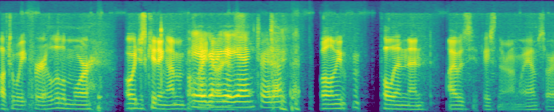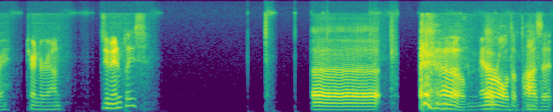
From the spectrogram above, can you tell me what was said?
I'll have to wait for a little more. Oh, just kidding. I'm behind. You're gonna get yanked right off. Well, let me pull in then. I was facing the wrong way. I'm sorry. Turned around. Zoom in, please. Uh, Oh, mineral deposit.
